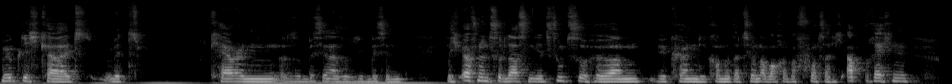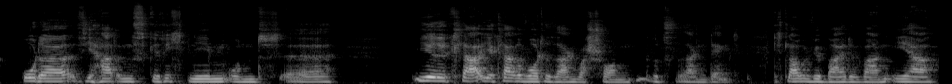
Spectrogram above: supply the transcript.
Möglichkeit mit Karen so also ein bisschen, also ein bisschen sich öffnen zu lassen, ihr zuzuhören. Wir können die Konversation aber auch einfach vorzeitig abbrechen oder sie hart ins Gericht nehmen und äh, ihre klar, ihr klare Worte sagen, was Sean sozusagen denkt. Ich glaube, wir beide waren eher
